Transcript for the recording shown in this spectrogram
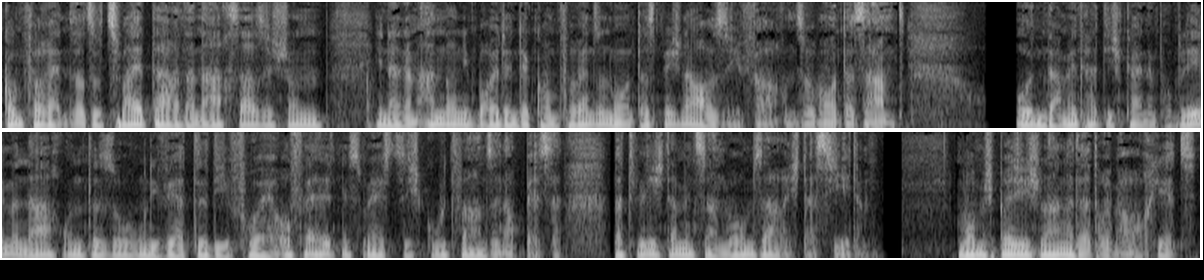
Konferenz. Also zwei Tage danach saß ich schon in einem anderen Gebäude in der Konferenz und montags bin ich nach Hause gefahren, so montagsabend. Und damit hatte ich keine Probleme. Nach Untersuchung, die Werte, die vorher auch verhältnismäßig gut waren, sind auch besser. Was will ich damit sagen? Warum sage ich das jedem? Warum spreche ich lange darüber, auch jetzt?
